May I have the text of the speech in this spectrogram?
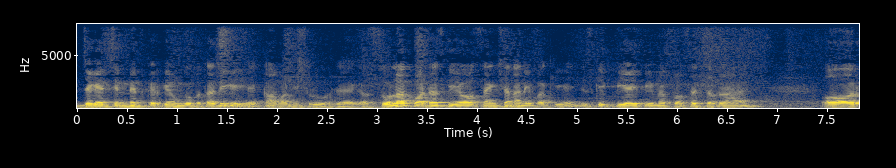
जगह चिन्हित करके उनको बता दी गई है काम अभी शुरू हो जाएगा। 16 क्वार्टर्स की और सैंक्शन आनी बाकी है जिसकी पीआईपी में प्रोसेस चल रहा है। और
